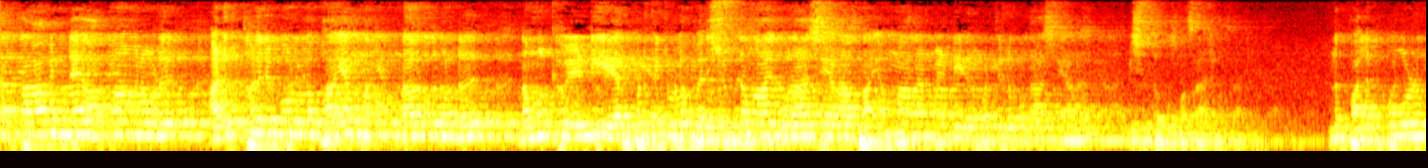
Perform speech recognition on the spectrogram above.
കർത്താവിന്റെ ആത്മാവിനോട് അടുത്തു വരുമ്പോഴുള്ള ഭയം നമുക്ക് ഉണ്ടാകുന്നത് കൊണ്ട് നമുക്ക് വേണ്ടി ഏർപ്പെടുത്തിയിട്ടുള്ള പരിശുദ്ധമായ കുദാശയാണ് ആ ഭയം വിശുദ്ധ കുമ്പസാരം. ഇന്ന് പലപ്പോഴും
